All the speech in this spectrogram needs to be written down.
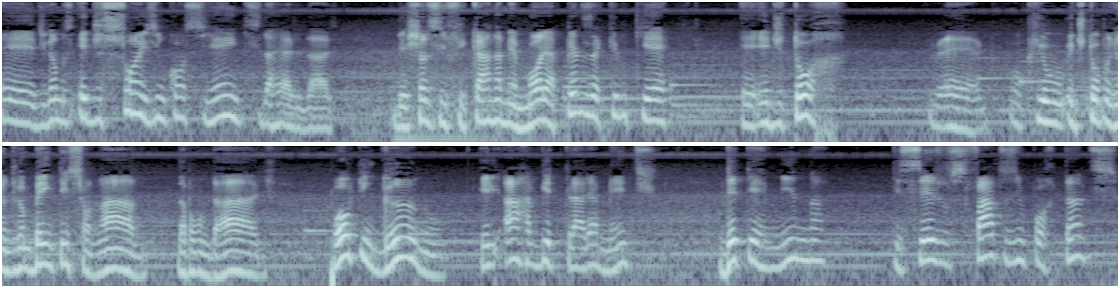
é, digamos, edições inconscientes da realidade, deixando-se ficar na memória apenas aquilo que é, é editor, é, o que o editor, por exemplo, digamos, bem intencionado, da bondade. O auto-engano, ele arbitrariamente determina que sejam os fatos importantes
